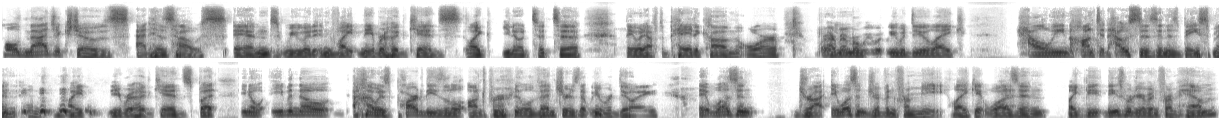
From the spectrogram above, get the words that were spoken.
hold magic shows at his house and we would invite neighborhood kids like you know to to they would have to pay to come or i remember we would, we would do like halloween haunted houses in his basement and invite neighborhood kids but you know even though i was part of these little entrepreneurial ventures that we were doing it wasn't dri- it wasn't driven from me like it wasn't Like the, these were driven from him.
